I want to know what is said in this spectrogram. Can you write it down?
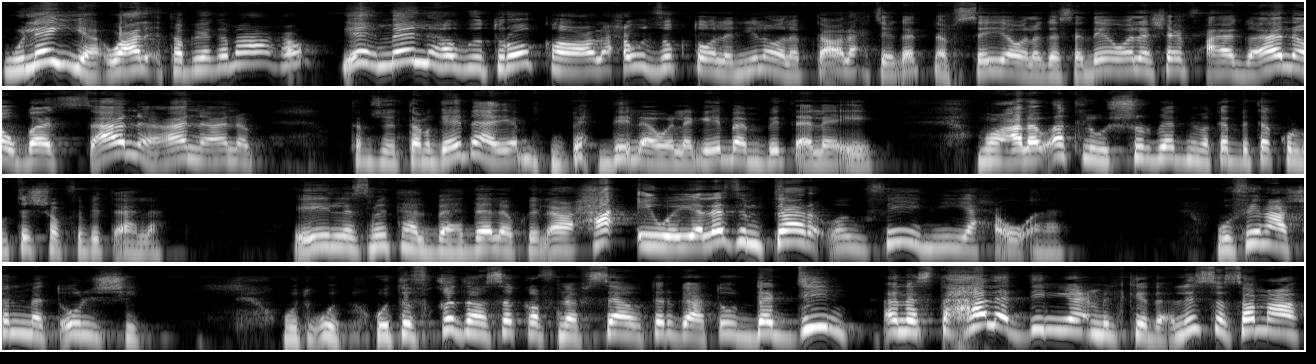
وليا وعلى طب يا جماعة يهملها ويتركها على حقوق زوجته ولا نيلة ولا بتاع ولا احتياجات نفسية ولا جسدية ولا شايف حاجة أنا وبس أنا أنا أنا. انت مش أنت جايبها يا ابني مبهدلة ولا جايبها من بيت ألاقي ما على الأكل والشرب يا ابني ما كانت بتاكل وتشرب في بيت أهلها. إيه لازمتها البهدلة وكده؟ حقي وهي لازم تعرف. وفين هي حقوقها؟ وفين عشان ما تقولش؟ وتفقدها ثقة في نفسها وترجع تقول ده الدين أنا استحالة الدين يعمل كده. لسه سامعة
